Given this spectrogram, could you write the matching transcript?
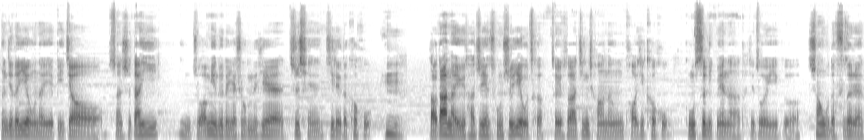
承接的业务呢也比较算是单一，嗯，主要面对的也是我们那些之前积累的客户。嗯，老大呢，由于他之前从事业务侧，所以说他经常能跑一些客户。公司里面呢，他就作为一个商务的负责人。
